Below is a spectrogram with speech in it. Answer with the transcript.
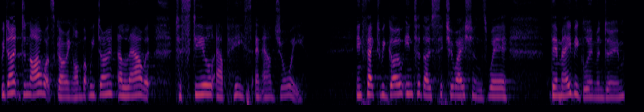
We don't deny what's going on, but we don't allow it to steal our peace and our joy. In fact, we go into those situations where there may be gloom and doom,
